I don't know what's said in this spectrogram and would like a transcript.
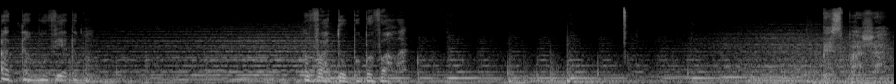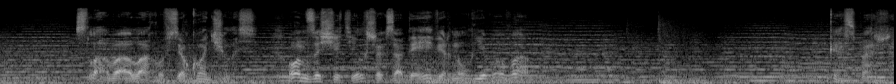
Одному ведомо. В аду побывала. Госпожа, слава Аллаху, все кончилось. Он защитил Шахзаде и вернул его вам. Госпожа.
